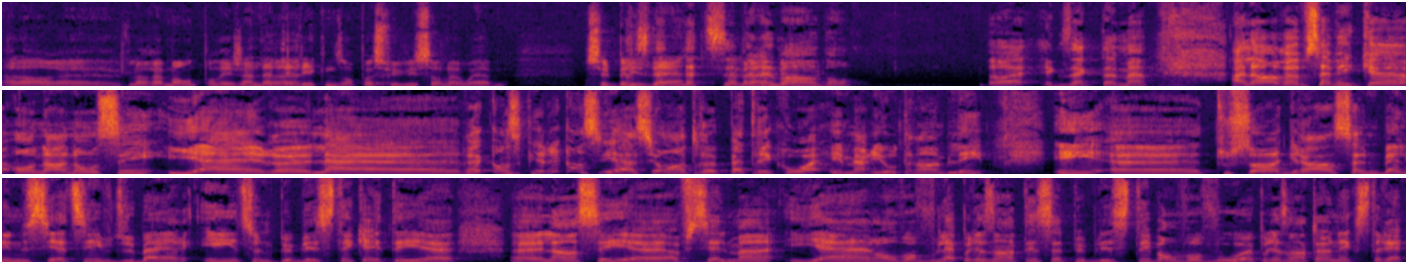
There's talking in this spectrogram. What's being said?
Alors, euh, je le remonte pour les gens de la télé qui ne nous ont pas suivis sur le web. Monsieur le Président, c'est vraiment bon. Oui, exactement. Alors, euh, vous savez qu'on a annoncé hier euh, la réconciliation entre Patrick Roy et Mario Tremblay. Et euh, tout ça grâce à une belle initiative d'Uber Eats, une publicité qui a été lancée officiellement hier. On va vous la présenter, cette publicité. On va vous présenter un extrait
